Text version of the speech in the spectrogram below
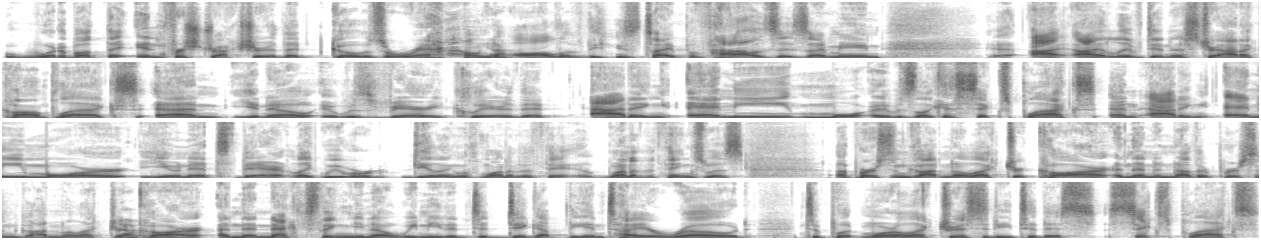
what about the infrastructure that goes around yeah. all of these type of houses? I mean, I, I, lived in a strata complex, and you know it was very clear that adding any more, it was like a sixplex, and adding any more units there, like we were dealing with one of the things. One of the things was a person got an electric car, and then another person got an electric car, and then next thing you know, we needed to dig up the entire road to put more electricity to this sixplex.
